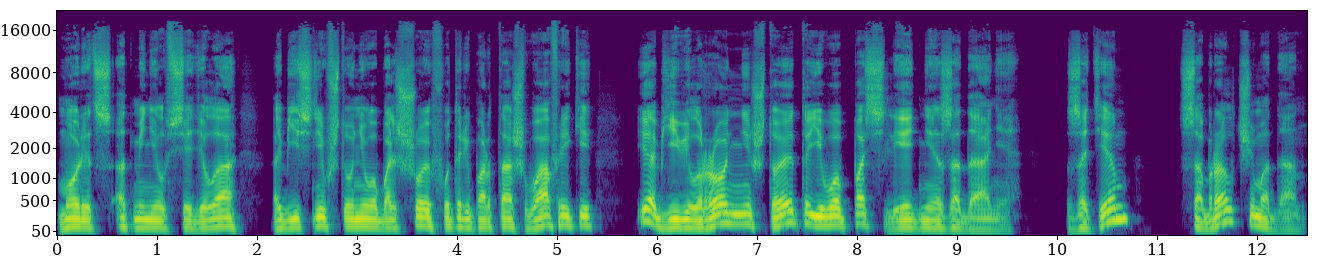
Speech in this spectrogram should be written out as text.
Морец отменил все дела, объяснив, что у него большой фоторепортаж в Африке, и объявил Ронни, что это его последнее задание. Затем собрал чемодан.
